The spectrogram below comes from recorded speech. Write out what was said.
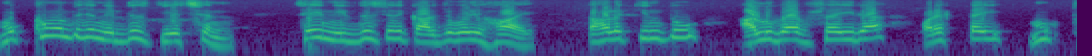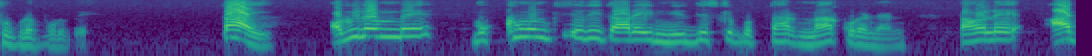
মুখ্যমন্ত্রী যে নির্দেশ দিয়েছেন, সেই নির্দেশ যদি কার্যকরী হয়, তাহলে কিন্তু আলু ব্যবসায়ীরা অনেকটাই মুখ থুবড়ে পড়বে। তাই অবিলম্বে মুখ্যমন্ত্রী যদি তার এই নির্দেশকে প্রত্যাহার না করে নেন, তাহলে আজ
